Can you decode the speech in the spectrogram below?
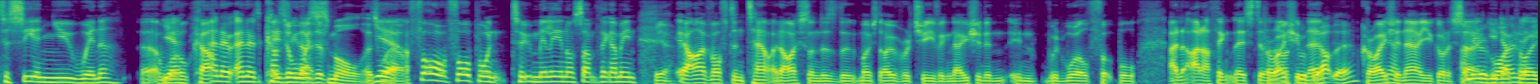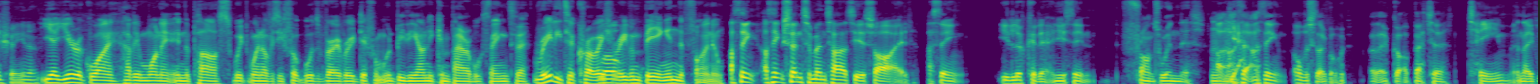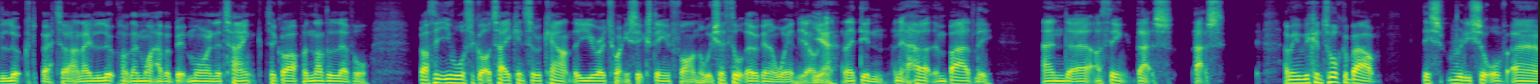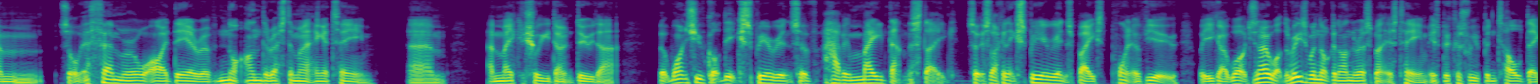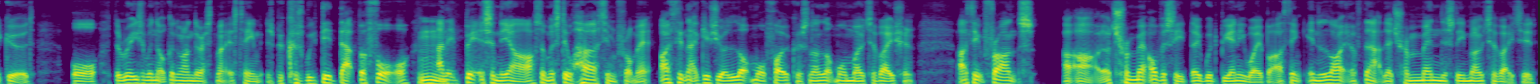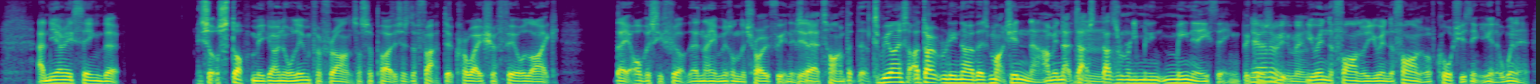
to see a new winner at a Yeah, World Cup and a- and a is country always that's a- small as yeah, well. four four point two million or something. I mean, Yeah. I've often touted Iceland as the most overachieving nation in, in with world football, and, and I think there's still Croatia an would be up there. Croatia Yeah. now, you've got to And say. Uruguay, You'd only- Croatia, you know. Yeah, Uruguay having won it in the past, which, when obviously football was very, very different, would be the only comparable thing to really to Croatia Well- even being in the final. I think I think sentimentality aside, I think you look at it and you think France win this. I, I, Yeah. thi- I think obviously they've got they've got a better team and they've looked better and they look like they might have a bit more in the tank to go up another level. But I think you've also got to take into account the Euro 2016 final, which they thought they were going to win, Yeah, Yeah. and they didn't, and it hurt them badly. And uh, I think that's that's. I mean, we can talk about this really sort of um, sort of ephemeral idea of not underestimating a team um, and making sure you don't do that. But once you've got the experience of having made that mistake, so it's like an experience based point of view where you go, well, do you know what? The reason we're not going to underestimate this team is because we've been told they're good. Or the reason we're not going to underestimate this team is because we did that before hmm. and it bit us in the arse and we're still hurting from it. I think that gives you a lot more focus and a lot more motivation. I think France are, are, are trem- obviously they would be anyway, but I think in light of that, they're tremendously motivated. And the only thing that is sort of stopping me going all in for France, I suppose, is the fact that Croatia feel like they obviously feel like their name is on the trophy and it's Yeah. their time. But th- to be honest, I don't really know there's much in that. I mean, that that's, doesn't really mean, mean anything because what you, you mean. you're in the final, you're in the final. Of course, you think you're going to win it.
